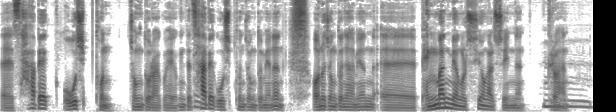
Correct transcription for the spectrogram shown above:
450톤 정도라고 해요. 근데 네. 450톤 정도면은 어느 정도냐면 에, 100만 명을 수용할 수 있는 그러한 음.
